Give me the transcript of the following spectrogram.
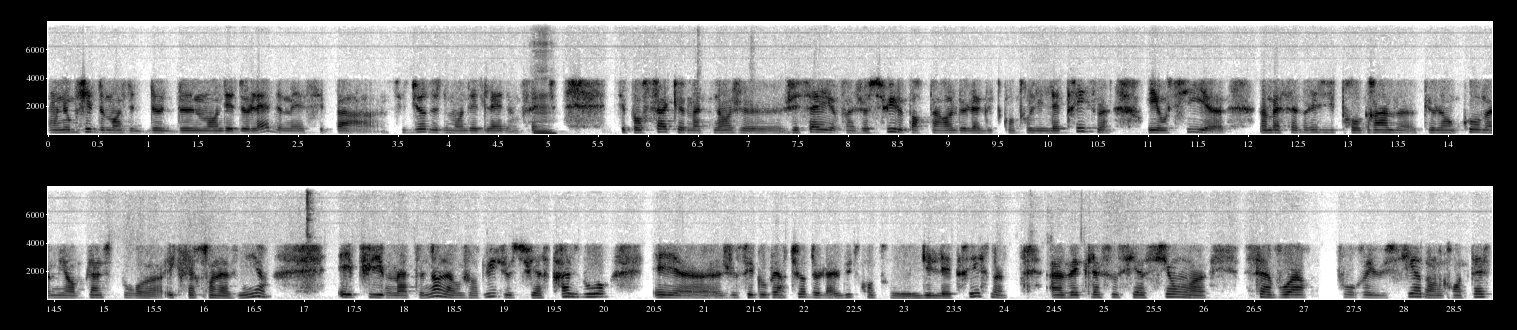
on est obligé de demander de, demander de l'aide, mais c'est pas, c'est dur de demander de l'aide en fait. Hmm. C'est pour ça que maintenant, je, j'essaye, enfin, je suis le porte-parole de la lutte contre l'illettrisme et aussi euh, du programme que l'ANCO m'a mis en place pour euh, écrire son avenir. Et puis maintenant, là, aujourd'hui, je suis à Strasbourg et euh, je fais l'ouverture de la lutte contre l'illettrisme avec l'association euh, Savoir pour réussir dans le Grand Est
